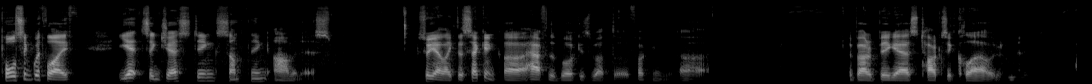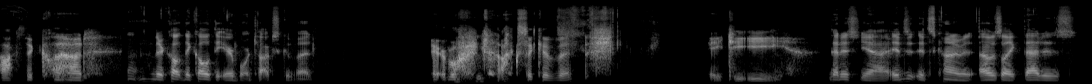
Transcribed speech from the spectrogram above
pulsing with life, yet suggesting something ominous. So yeah, like the second uh, half of the book is about the fucking uh, about a big ass toxic cloud. Toxic cloud. They call they call it the airborne toxic event. Airborne toxic event. ATE. That is yeah. It's it's kind of I was like that is.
